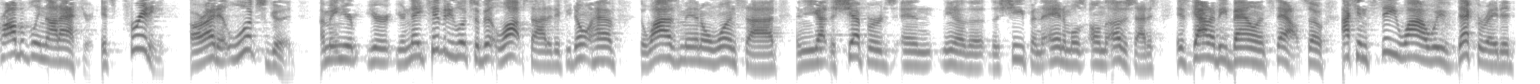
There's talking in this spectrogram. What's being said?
probably not accurate. It's pretty, all right? It looks good. I mean, your, your, your nativity looks a bit lopsided if you don't have the wise men on one side and you got the shepherds and, you know, the, the sheep and the animals on the other side. It's, it's got to be balanced out. So I can see why we've decorated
